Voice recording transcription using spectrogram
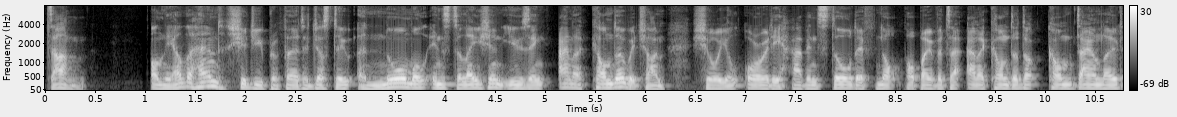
done. On the other hand, should you prefer to just do a normal installation using Anaconda, which I'm sure you'll already have installed, if not, pop over to anaconda.com, download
